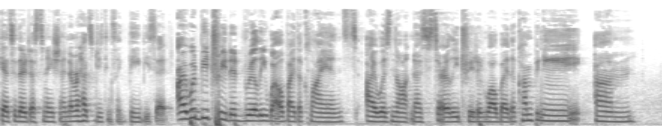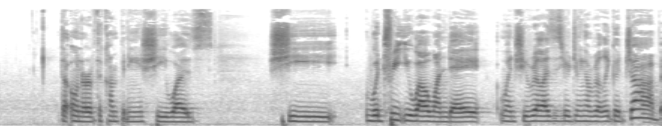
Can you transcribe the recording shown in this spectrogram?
get to their destination. I never had to do things like babysit. I would be treated really well by the clients. I was not necessarily treated well by the company. Um, the owner of the company, she was, she would treat you well one day when she realizes you're doing a really good job.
